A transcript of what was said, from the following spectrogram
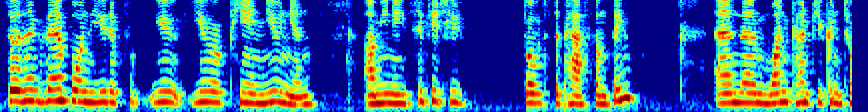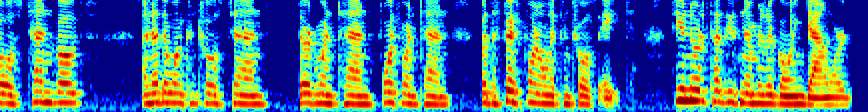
So as an example, in the European Union, um, you need 62 votes to pass something. And then one country controls 10 votes, another one controls 10, third one 10, fourth one 10, but the fifth one only controls 8. So you notice how these numbers are going downward.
